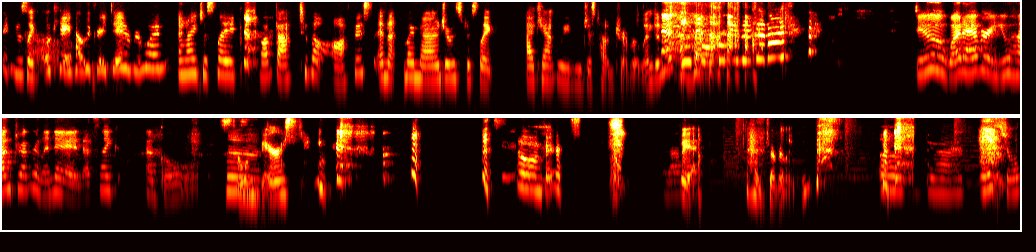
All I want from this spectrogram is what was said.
And he was like, okay, have a great day, everyone. And I just like got back to the office and uh, my manager was just like, I can't believe you just hugged Trevor Linden. Dude, whatever. You hugged Trevor Linden. That's like a goal. so embarrassing. it's so embarrassed. But yeah. I hugged Trevor Linden. oh my god. What a story.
